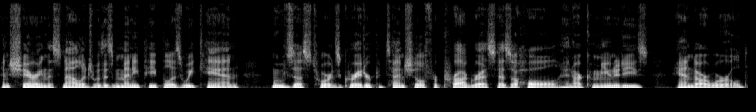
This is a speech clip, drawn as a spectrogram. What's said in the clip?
and sharing this knowledge with as many people as we can moves us towards greater potential for progress as a whole in our communities and our world.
